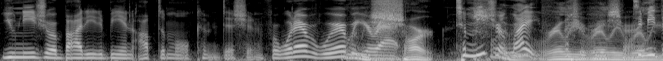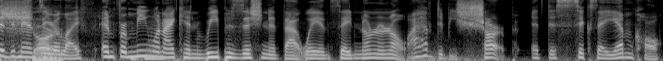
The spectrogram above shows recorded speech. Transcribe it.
you need your body to be in optimal condition for whatever wherever Really you're at sharp to meet your Really, life really Really really to meet the demands of your life and for me Mm-hmm. when i can reposition it that way and say no no no i have to be sharp at this 6 a.m call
